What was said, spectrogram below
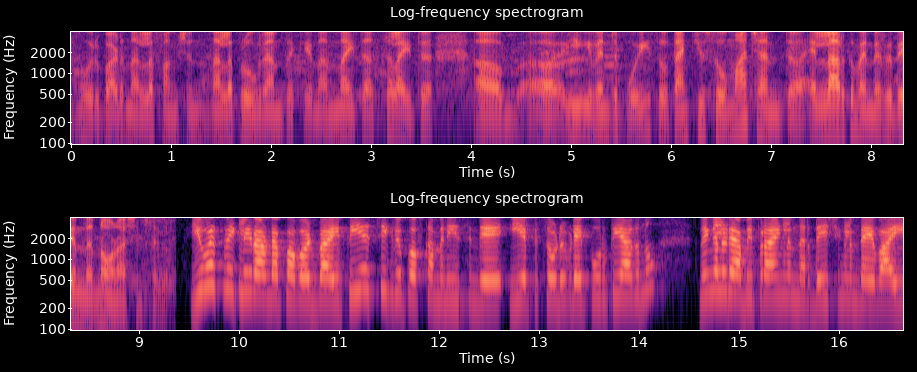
ആയിരുന്നു ഒരുപാട് നല്ല ഫംഗ്ഷൻ നല്ല പ്രോഗ്രാംസ് ഒക്കെ നന്നായിട്ട് അസലായിട്ട് ഈ ഇവന്റ് പോയി. So thank you so much and എല്ലാവർക്കും എന്റെ ഹൃദയം നിറഞ്ഞ ഓണാശംസകൾ. U S weekly round up award by P S G group of കമ്പനീസിന്റെ ഈ എപ്പിസോഡ് ഇവിടെ പൂർത്തിയാകുന്നു. നിങ്ങളുടെ അഭിപ്രായങ്ങളും നിർദ്ദേശങ്ങളും ദയവായി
